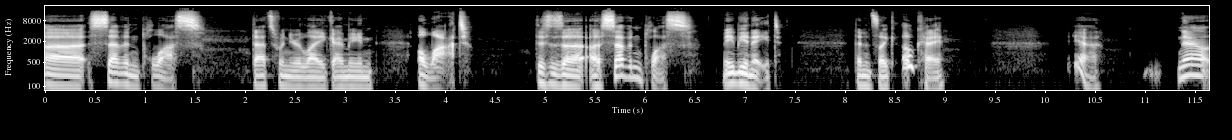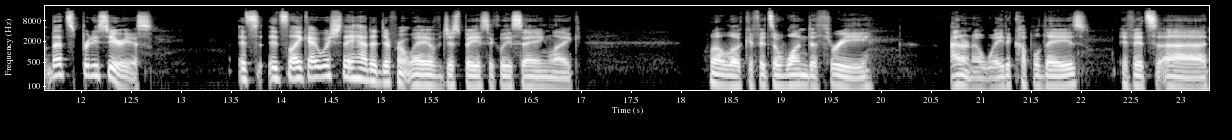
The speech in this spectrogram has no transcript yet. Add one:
uh seven plus, that's when you're like, I mean, a lot. This is a, a seven plus, maybe an eight. Then it's like, okay, yeah. Now that's pretty serious. It's it's like I wish they had a different way of just basically saying like, well, look, if it's a one to three, I don't know, wait a couple days. If it's uh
